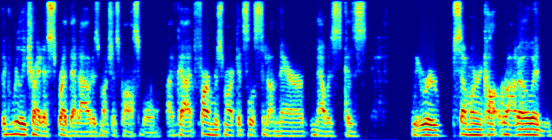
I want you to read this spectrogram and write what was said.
but really try to spread that out as much as possible. I've got farmers markets listed on there. And that was because we were somewhere in Colorado and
